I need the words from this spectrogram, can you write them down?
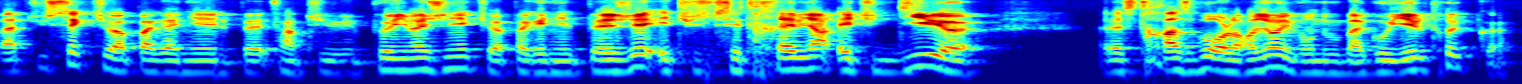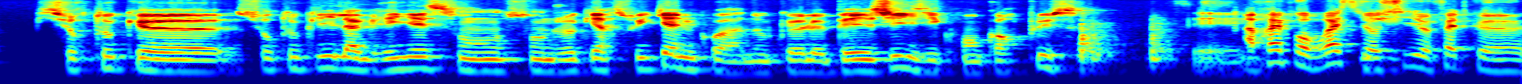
Bah, tu sais que tu vas pas gagner le PSG. Enfin, tu peux imaginer que tu vas pas gagner le PSG et tu sais très bien. Et tu te dis, euh, euh, Strasbourg-Lorient, ils vont nous magouiller le truc. Quoi. Puis surtout que, surtout que Lille a grillé son, son joker ce week-end, quoi. Donc euh, le PSG, ils y croient encore plus. Après, pour Brest, il y a aussi le fait que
